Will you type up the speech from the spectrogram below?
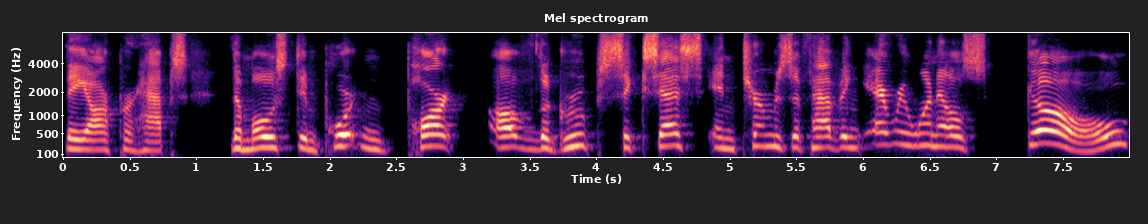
They are perhaps the most important part of the group's success in terms of having everyone else go.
